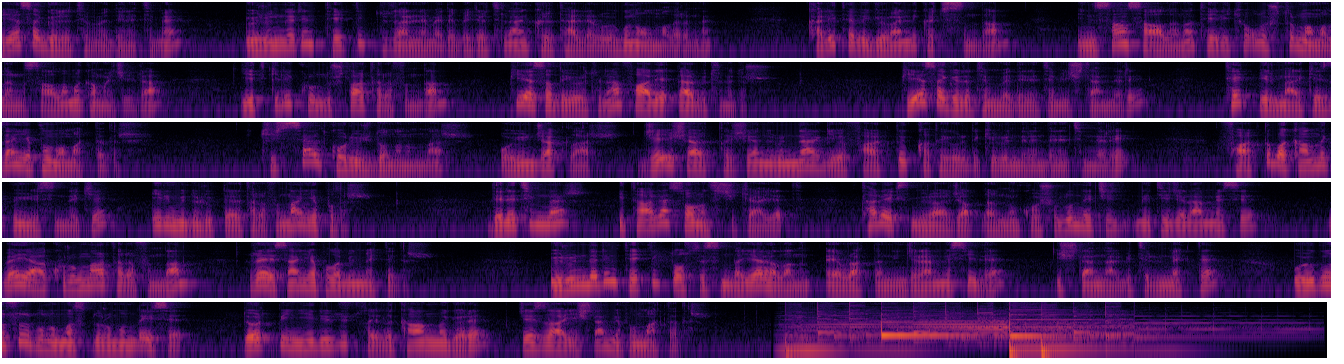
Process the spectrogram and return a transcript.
Piyasa gözetimi ve denetimi, ürünlerin teknik düzenlemede belirtilen kriterlere uygun olmalarını, kalite ve güvenlik açısından insan sağlığına tehlike oluşturmamalarını sağlamak amacıyla yetkili kuruluşlar tarafından piyasada yürütülen faaliyetler bütünüdür. Piyasa gözetimi ve denetimi işlemleri tek bir merkezden yapılmamaktadır. Kişisel koruyucu donanımlar, oyuncaklar, C işareti taşıyan ürünler gibi farklı kategorideki ürünlerin denetimleri farklı bakanlık bünyesindeki il müdürlükleri tarafından yapılır. Denetimler, ithalat sonrası şikayet, TAREX müracaatlarının koşullu neti- neticelenmesi veya kurumlar tarafından resen yapılabilmektedir. Ürünlerin teknik dosyasında yer alan evrakların incelenmesiyle işlemler bitirilmekte, uygunsuz bulunması durumunda ise 4703 sayılı kanuna göre cezai işlem yapılmaktadır.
